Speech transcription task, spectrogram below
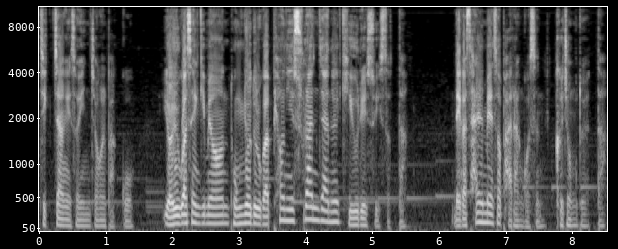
직장에서 인정을 받고 여유가 생기면 동료들과 편히 술 한 잔을 기울일 수 있었다. 내가 삶에서 바란 것은 그 정도였다.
